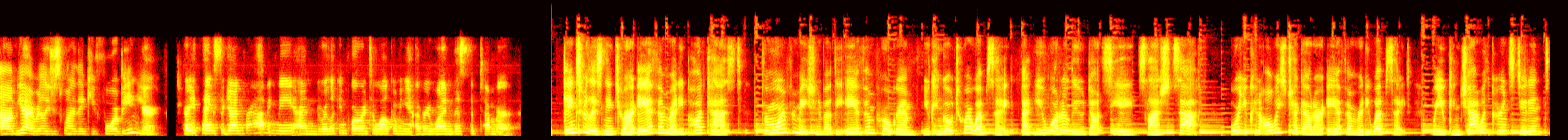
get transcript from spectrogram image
um, yeah, I really just want to thank you for being here. Great. Thanks again for having me. And we're looking forward to welcoming everyone this September. Thanks for listening to our AFM Ready podcast. For more information about the AFM program, you can go to our website at uwaterloo.ca slash SAF, or you can always check out our AFM Ready website, where you can chat with current students,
